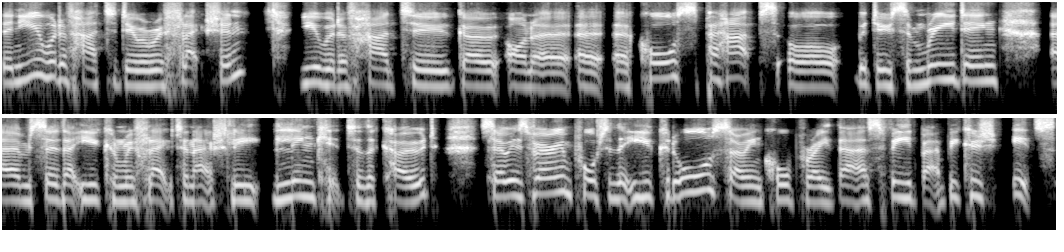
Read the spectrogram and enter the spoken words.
then you would have had to do a reflection. You would have had to go on a, a, a course, perhaps, or do some reading um, so that you can reflect and actually link it to the code. So it's very important that you could also incorporate that as feedback because it's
